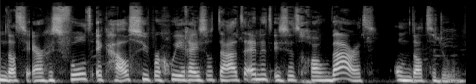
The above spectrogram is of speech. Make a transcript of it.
Omdat ze ergens voelt, ik haal supergoeie resultaten en het is het gewoon waard om dat te doen.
